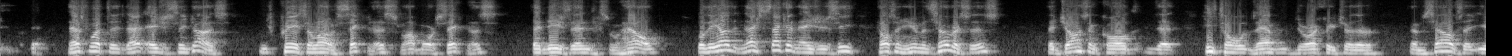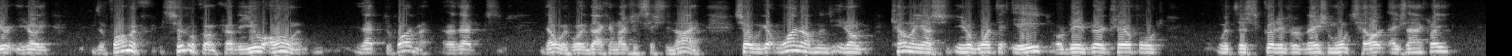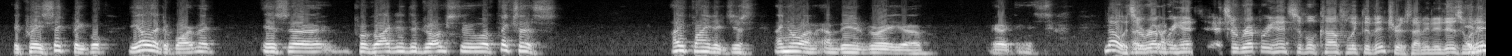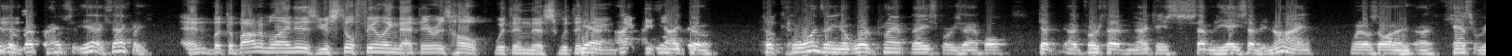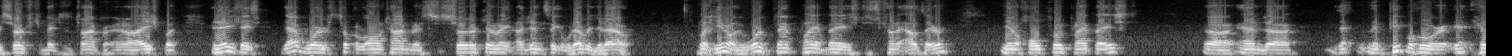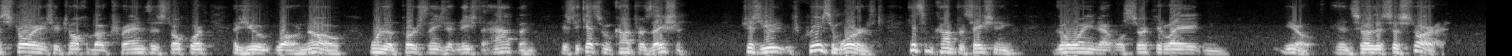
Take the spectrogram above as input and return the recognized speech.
that's what the, that agency does. It creates a lot of sickness, a lot more sickness that needs then some help. Well, the other next second agency, Health and Human Services, that Johnson called that he told them directly to their themselves that you're, you know, the pharmaceutical company you own that department or that that was way back in 1969. So we got one of them, you know, telling us, you know, what to eat or being very careful with this good information, won't tell it exactly. It creates sick people. The other department is uh, providing the drugs to uh, fix us. I find it just, I know I'm, I'm being very, uh, uh it's, no, it's a reprehensible. It's a reprehensible conflict of interest. I mean, it is what it, it is. reprehensible. Yeah, exactly. And but the bottom line is, you're still feeling that there is hope within this. Within yeah, I, yeah, I do. Okay. For, one thing, the word plant based, for example, that I first had in 1978, 79, when I was on a, a, cancer research committee at the time for NIH. But in any case, that word took a long time to circulate, and I didn't think it would ever get out. But you know, the word plant based is kind of out there. You know, whole food plant based, uh, and uh, the people who are historians who talk about trends and so forth, as you well know, one of the first things that needs to happen is to get some conversation. Just use, create some words, get some conversation going that will circulate, and you know, and so it's a start.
